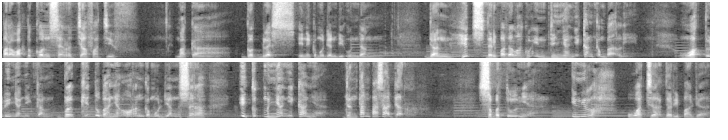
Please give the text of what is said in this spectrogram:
Pada waktu konser Java Chief, maka God Bless ini kemudian diundang dan hits daripada lagu ini dinyanyikan kembali. Waktu dinyanyikan, begitu banyak orang kemudian secara ikut menyanyikannya dan tanpa sadar. Sebetulnya inilah wajah daripada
